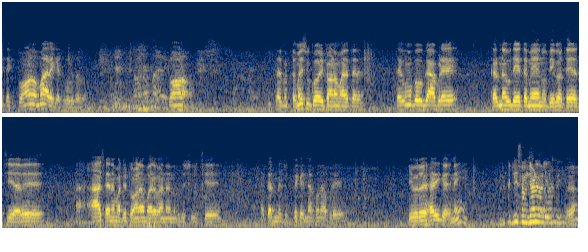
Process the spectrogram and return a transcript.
ટોણો મારે કે છોડ દાદો. ટોણો તમે શું કહો ટોણો મારે તારે? હું કહું કે આપણે કર્મના ઉદય તમે એનો ભેગો થયા છીએ. હવે આ- શેના માટે ટોણા મારવાના ને બધું શું છે? કર્મને ચૂકતે કરી નાખો ને આપણે. એ બધો હારી ગયા નહીં? કેટલી સમજણ વાળી વસ્તુ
